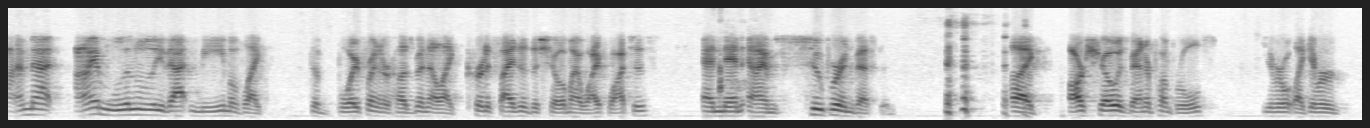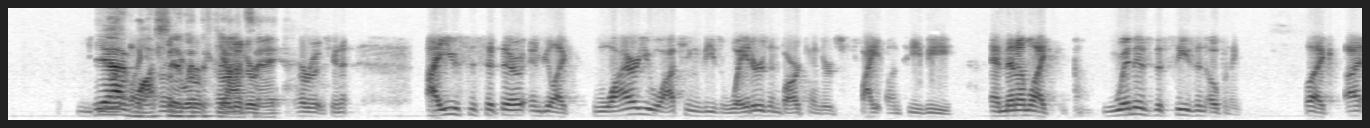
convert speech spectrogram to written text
I'm that I'm literally that meme of like the boyfriend or husband that like criticizes the show my wife watches, and then I'm super invested. like our show is Vanderpump Rules. You ever like ever? you Yeah, know, I've like, I watched don't know it if with you've the heard it or fiance. heard it, seen it. I used to sit there and be like, "Why are you watching these waiters and bartenders fight on TV?" And then I'm like, "When is the season opening?" Like I,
